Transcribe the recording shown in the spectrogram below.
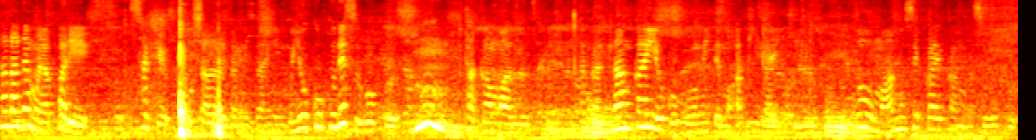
ただでもやっぱりさっきおっしゃられたみたいに予告ですごく高まる、だから何回予告を見ても飽きないっていうことと、まあ、あの世界観がすごく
